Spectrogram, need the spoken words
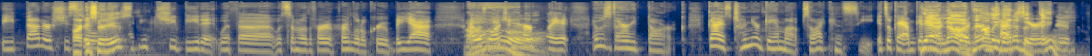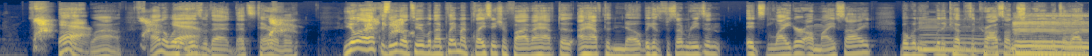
beat that, or she's. Are you serious? I think she beat it with uh with some of the, her her little crew. But yeah, I was watching her Oh. play it. It was very dark. Guys, turn your game up so I can see. It's okay. I'm getting Yeah, my no, apparently that is a here thing. soon. Yeah, Yeah. Wow. yeah. I don't know what it Yeah. is with that. That's terrible. You know what I have to do though too? When I play my PlayStation 5, I have to I have to know because for some reason it's lighter on my side, but when it when it comes across on stream, it's a lot Mm.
